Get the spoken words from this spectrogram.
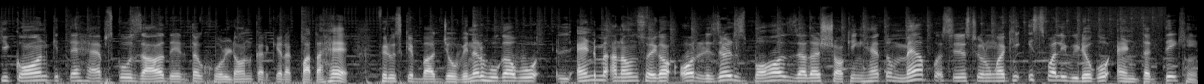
कि कौन कितने हैप्स को ज़्यादा देर तक होल्ड ऑन करके रख पाता है। फिर उसके बाद जो विनर होगा वो एंड में अनाउंस होएगा और रिजल्ट्स बहुत ज़्यादा शॉकिंग हैं तो मैं आपको सजेस्ट करूँगा कि इस वाली वीडियो को एंड तक देखें।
